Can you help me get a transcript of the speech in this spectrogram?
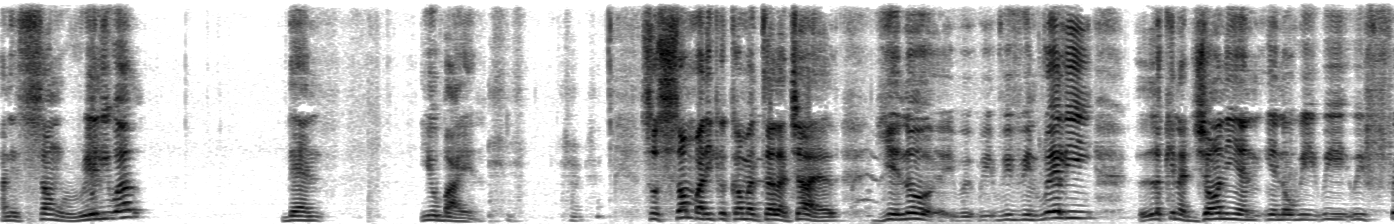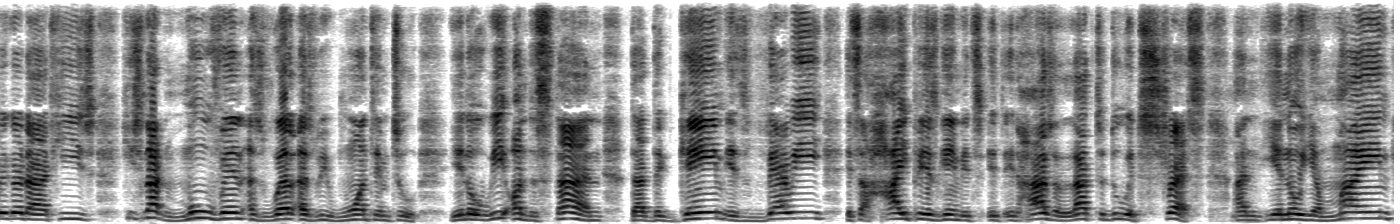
and it sung really well, then you buy in. So somebody could come and tell a child, you know, we, we, we've been really looking at Johnny and you know we, we we figure that he's he's not moving as well as we want him to. You know we understand that the game is very it's a high paced game. It's it, it has a lot to do with stress. And you know your mind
